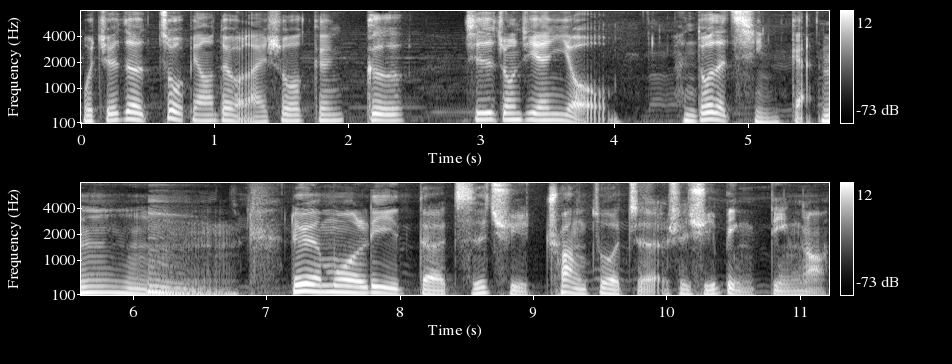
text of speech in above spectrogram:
我觉得坐标对我来说跟歌其实中间有很多的情感。嗯。嗯六月茉莉的词曲创作者是徐炳丁哦，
